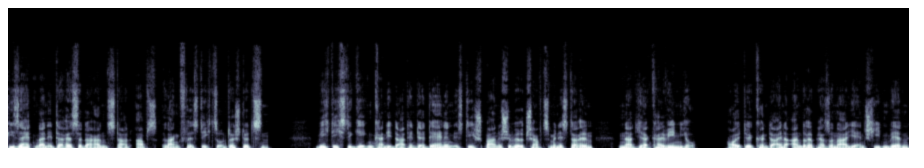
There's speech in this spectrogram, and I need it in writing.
Diese hätten ein Interesse daran, Start-ups langfristig zu unterstützen. Wichtigste Gegenkandidatin der Dänen ist die spanische Wirtschaftsministerin Nadia Calvino. Heute könnte eine andere Personalie entschieden werden,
